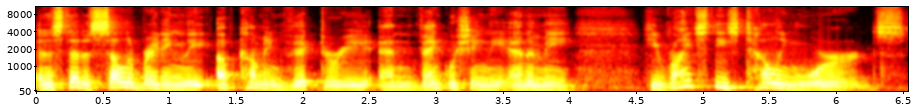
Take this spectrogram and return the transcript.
And instead of celebrating the upcoming victory and vanquishing the enemy, he writes these telling words.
